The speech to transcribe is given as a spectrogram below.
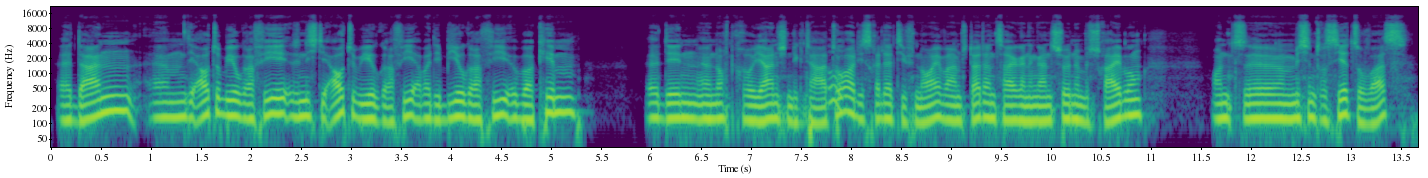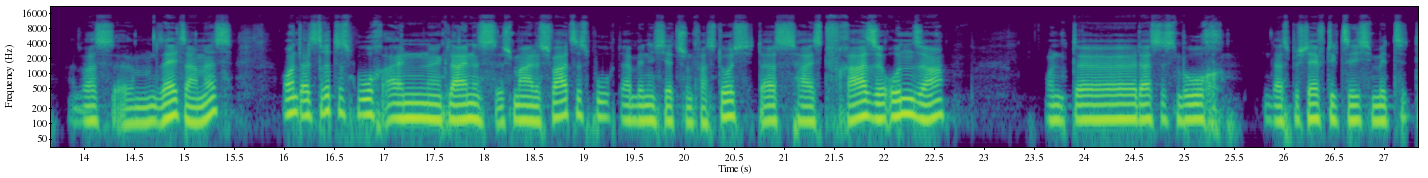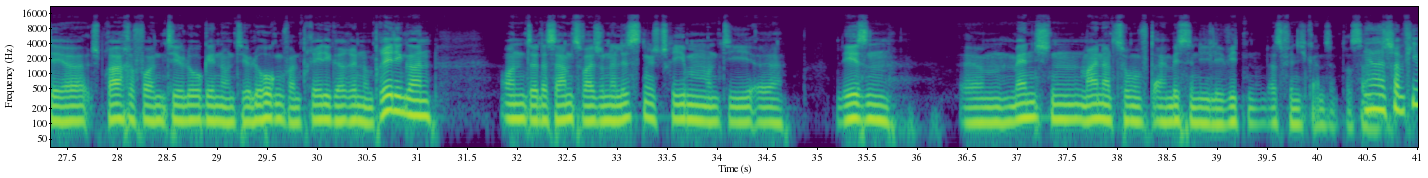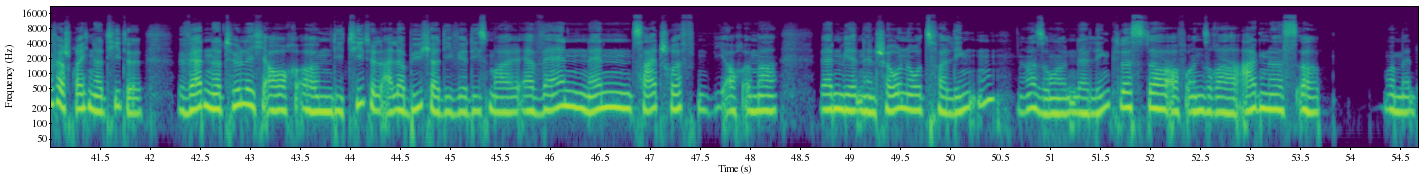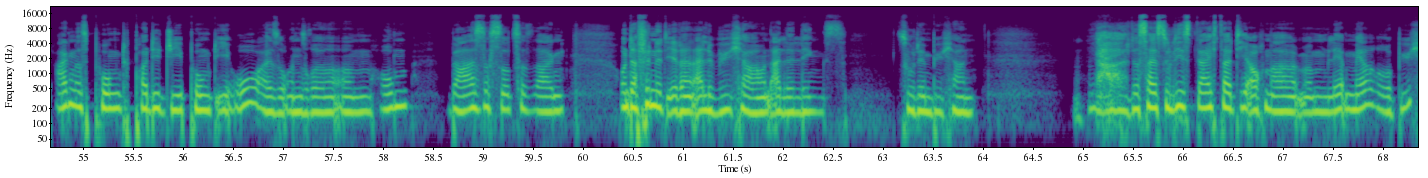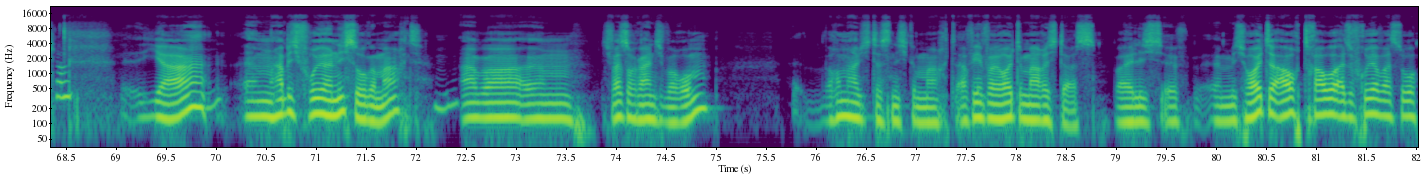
Äh, dann ähm, die Autobiografie, nicht die Autobiografie, aber die Biografie über Kim, äh, den äh, nordkoreanischen Diktator. Oh. Die ist relativ neu, war im Stadtanzeiger eine ganz schöne Beschreibung. Und äh, mich interessiert sowas, also was ähm, Seltsames. Und als drittes Buch ein kleines, schmales, schwarzes Buch, da bin ich jetzt schon fast durch. Das heißt Phrase Unser. Und äh, das ist ein Buch, das beschäftigt sich mit der Sprache von Theologinnen und Theologen, von Predigerinnen und Predigern. Und äh, das haben zwei Journalisten geschrieben und die äh, lesen ähm, Menschen meiner Zunft ein bisschen die Leviten. Und das finde ich ganz interessant. Ja, schon vielversprechender Titel. Wir werden natürlich auch ähm, die Titel aller Bücher, die wir diesmal erwähnen, nennen, Zeitschriften, wie auch immer, werden wir in den Show Notes verlinken. Also in der Linkliste auf unserer Agnes äh, Moment, agnes.podigy.io, also unsere ähm, Home-Basis sozusagen. Und da findet ihr dann alle Bücher und alle Links zu den Büchern. Mhm. Ja, das heißt, du liest gleichzeitig auch mal ähm, mehrere Bücher? Ja, ähm, habe ich früher nicht so gemacht, mhm. aber ähm, ich weiß auch gar nicht warum. Warum habe ich das nicht gemacht? Auf jeden Fall heute mache ich das, weil ich äh, mich heute auch traue. Also früher war es so,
